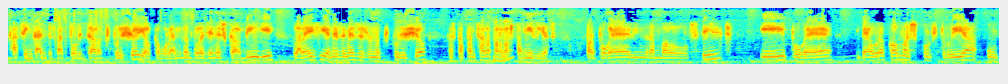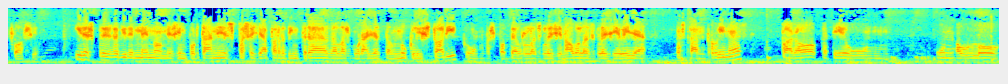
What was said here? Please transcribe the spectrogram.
fa 5 anys es va actualitzar l'exposició i el que volem doncs, la gent és que vingui, la vegi i a més a més és una exposició que està pensada per Mhm. les famílies, per poder vindre amb els fills i poder veure com es construïa un fòssil. I després, evidentment, el més important és passejar per dintre de les muralles del nucli històric, on es pot veure l'església nova, l'església vella, que està en ruïnes, però que té un, una olor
